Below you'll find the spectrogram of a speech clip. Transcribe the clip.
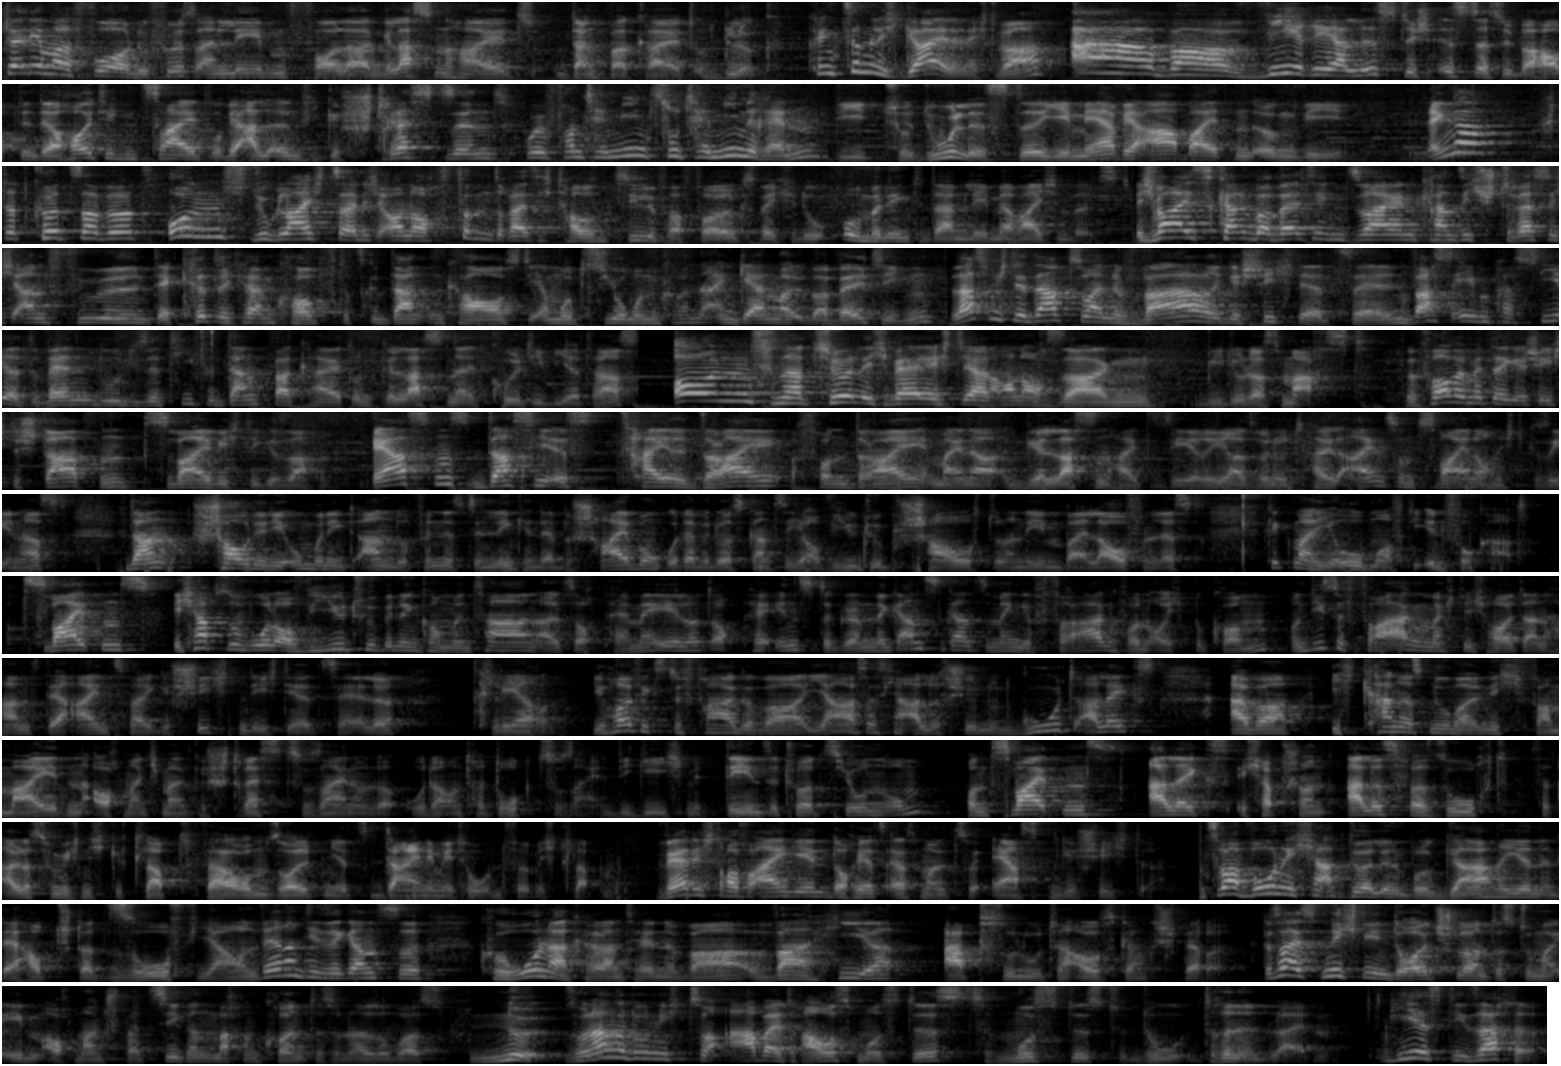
Stell dir mal vor, du führst ein Leben voller Gelassenheit, Dankbarkeit und Glück. Klingt ziemlich geil, nicht wahr? Aber wie realistisch ist das überhaupt in der heutigen Zeit, wo wir alle irgendwie gestresst sind, wo wir von Termin zu Termin rennen? Die To-Do-Liste, je mehr wir arbeiten, irgendwie länger statt kürzer wird und du gleichzeitig auch noch 35.000 Ziele verfolgst, welche du unbedingt in deinem Leben erreichen willst. Ich weiß, kann überwältigend sein, kann sich stressig anfühlen, der Kritiker im Kopf, das Gedankenchaos, die Emotionen können einen gern mal überwältigen. Lass mich dir dazu eine wahre Geschichte erzählen, was eben passiert, wenn du diese tiefe Dankbarkeit und Gelassenheit kultiviert hast. Und natürlich werde ich dir dann auch noch sagen, wie du das machst. Bevor wir mit der Geschichte starten, zwei wichtige Sachen. Erstens, das hier ist Teil 3 von 3 meiner Gelassenheitsserie. Also wenn du Teil 1 und 2 noch nicht gesehen hast, dann schau dir die unbedingt an. Du findest den Link in der Beschreibung oder wenn du das Ganze hier auf YouTube schaust oder nebenbei laufen lässt, klick mal hier oben auf die Infocard. Zweitens, ich habe sowohl auf YouTube in den Kommentaren als auch per Mail und auch per Instagram eine ganze, ganze Menge Fragen von euch bekommen. Und diese Fragen möchte ich heute anhand der ein, zwei Geschichten, die ich dir erzähle, klären. Die häufigste Frage war, ja, es ist ja alles schön und gut, Alex, aber ich kann es nur mal nicht vermeiden, auch manchmal gestresst zu sein oder, oder unter Druck zu sein. Wie gehe ich mit den Situationen um? Und zweitens, Alex, ich habe schon alles versucht, es hat alles für mich nicht geklappt. Warum sollten jetzt deine Methoden für mich klappen? Werde ich darauf eingehen, doch jetzt erstmal zur ersten Geschichte. Und zwar wohne ich aktuell in Bulgarien, in der Hauptstadt Sofia. Und während diese ganze Corona-Quarantäne war, war hier absolute Ausgangssperre. Das heißt nicht wie in Deutschland, dass du mal eben auch mal einen Spaziergang machen konntest oder sowas. Nö, solange du nicht zur Arbeit raus musstest, musstest du drinnen bleiben. Hier ist die Sache.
